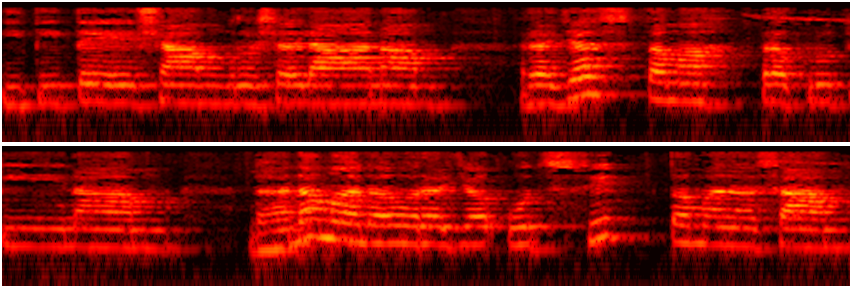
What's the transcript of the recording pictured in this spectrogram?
इति तेषाम् वृषलानाम् रजस्तमः प्रकृतीनाम् धनमदरज उत्सिक्तमनसाम्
